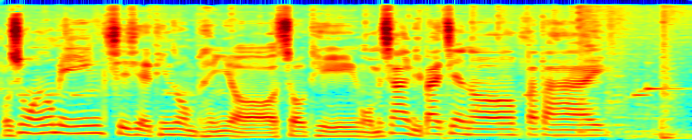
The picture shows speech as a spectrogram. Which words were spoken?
我是王东明，谢谢听众朋友收听，我们下个礼拜见喽，拜拜。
